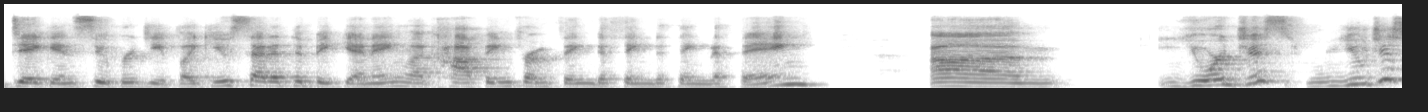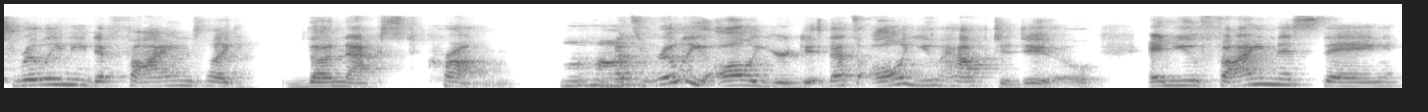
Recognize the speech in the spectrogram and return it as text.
dig in super deep. Like you said at the beginning, like hopping from thing to thing to thing to thing. Um you're just you just really need to find like the next crumb. Mhm. That's really all you're do. That's all you have to do. And you find this thing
